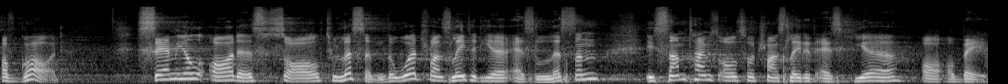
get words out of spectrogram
of God. Samuel orders Saul to listen. The word translated here as listen is sometimes also translated as hear or obey.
